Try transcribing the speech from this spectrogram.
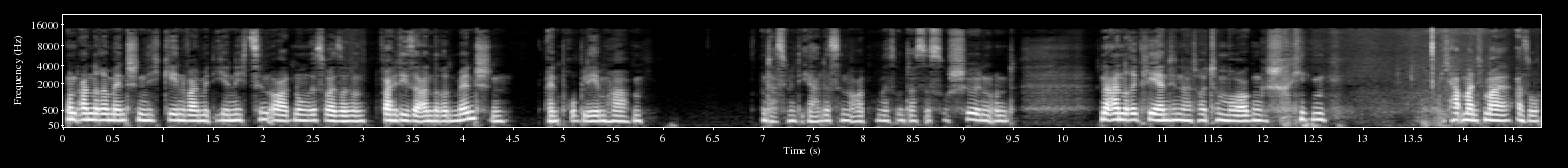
Und andere Menschen nicht gehen, weil mit ihr nichts in Ordnung ist, weil, weil diese anderen Menschen ein Problem haben. Und dass mit ihr alles in Ordnung ist. Und das ist so schön. Und eine andere Klientin hat heute Morgen geschrieben, ich habe manchmal, also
